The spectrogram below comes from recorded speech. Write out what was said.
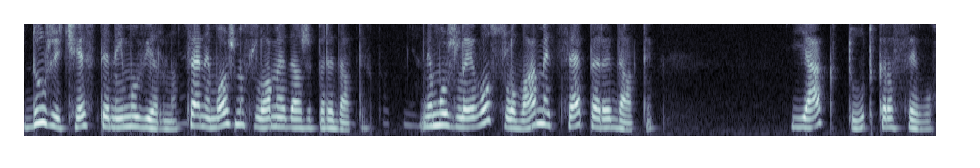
Дуже чисте, неймовірно. Це не можна словами навіть передати. Неможливо словами це передати. Як тут красиво.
